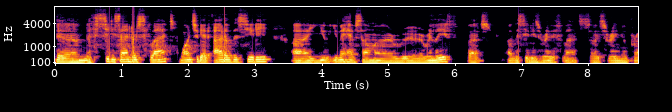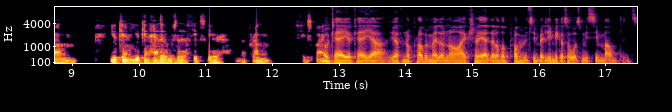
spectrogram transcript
the, the city center is flat. Once you get out of the city uh, you you may have some uh, re- relief but uh, the city is really flat, so it's really no problem. You can you can have it with a fixed gear, no problem. Fixed. Okay, okay, yeah, you have no problem. I don't know. Actually, I had a lot of problems in Berlin because I was missing mountains.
